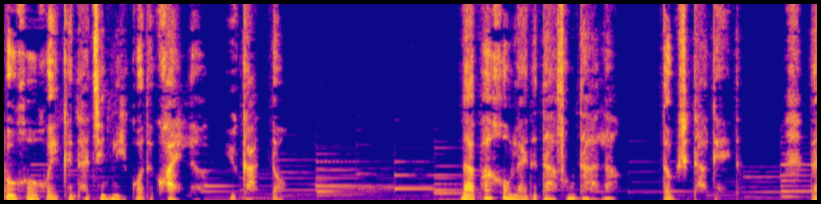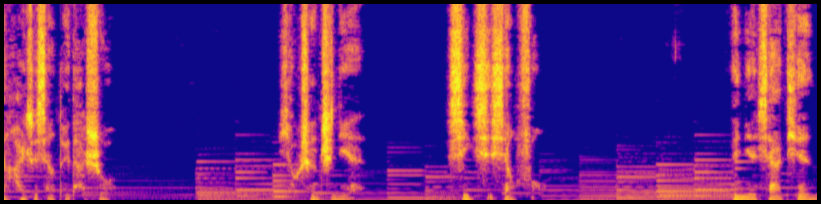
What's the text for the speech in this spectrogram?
不后悔跟他经历过的快乐与感动，哪怕后来的大风大浪都是他给的，但还是想对他说：有生之年，心息相逢。那年夏天，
